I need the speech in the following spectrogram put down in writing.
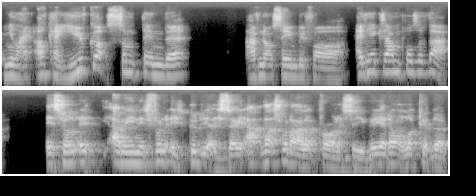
And you're like, okay, you've got something that I've not seen before. Any examples of that? It's. It, I mean, it's fun. It's good to say. That's what I look for on a CV. I don't look at the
